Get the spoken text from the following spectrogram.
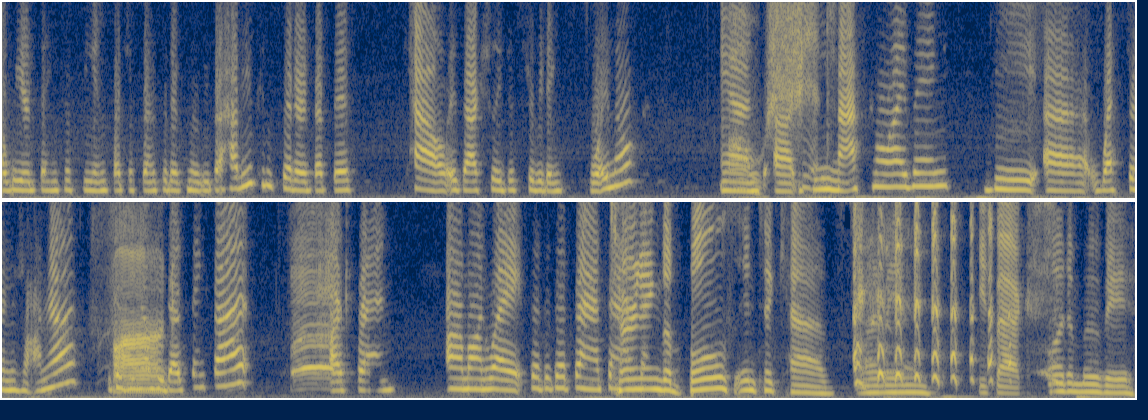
a, weird thing to see in such a sensitive movie, but have you considered that this cow is actually distributing soy milk and oh, uh, demasculinizing the uh, Western genre. Because you know who does think that? Our friend Armond White. Da, da, da, da, da. Turning the bulls into calves. I mean, He's back. what a movie.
